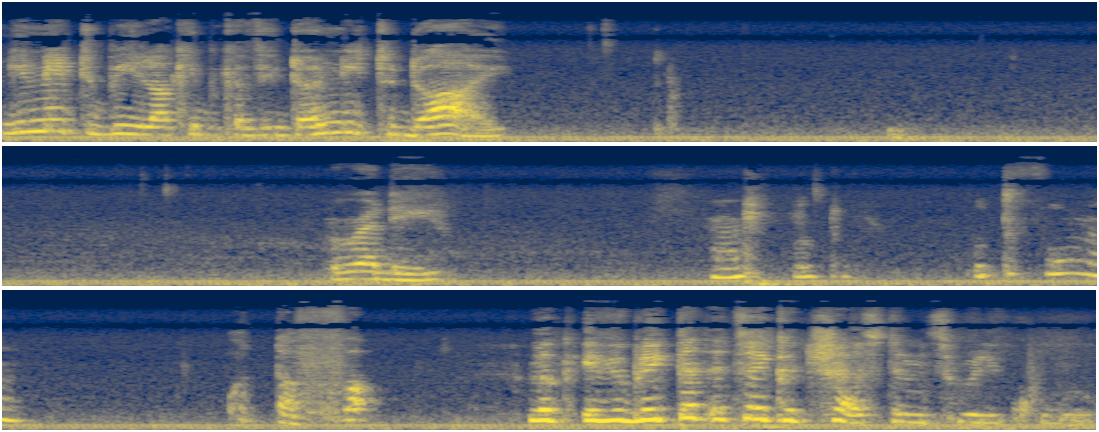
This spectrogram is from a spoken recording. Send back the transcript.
You need to be lucky because you don't need to die. Ready. Huh? What the, what the phone? What the fuck? Look, if you break that, it's like a chest and it's really cool.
